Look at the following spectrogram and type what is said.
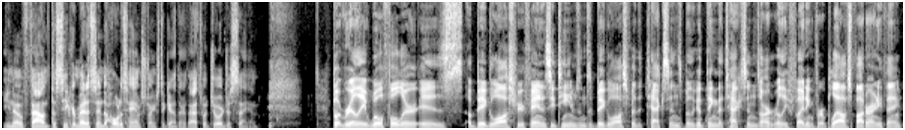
you know, found the secret medicine to hold his hamstrings together. That's what George is saying. But really, Will Fuller is a big loss for your fantasy teams and it's a big loss for the Texans. But the good thing the Texans aren't really fighting for a playoff spot or anything.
